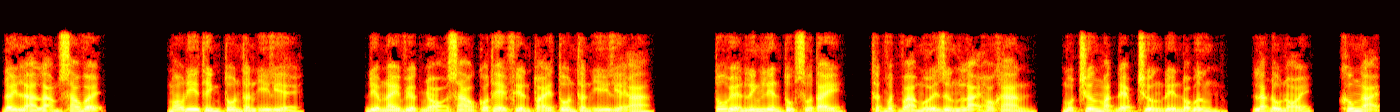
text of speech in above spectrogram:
đây là làm sao vậy? Mau đi thỉnh tôn thần y gì Điểm này việc nhỏ sao có thể phiền toái tôn thần y gì a? Tô huyền linh liên tục xua tay, thật vất vả mới dừng lại ho khan, một trương mặt đẹp trướng đến đỏ bừng, lắc đầu nói, không ngại,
